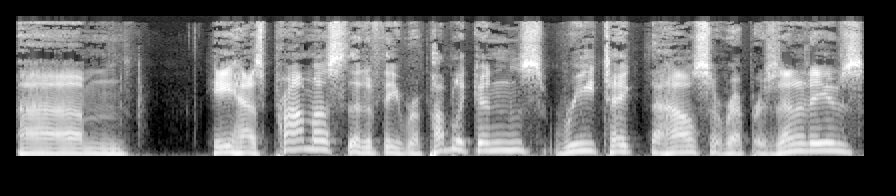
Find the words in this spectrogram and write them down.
Um, he has promised that if the Republicans retake the House of Representatives,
